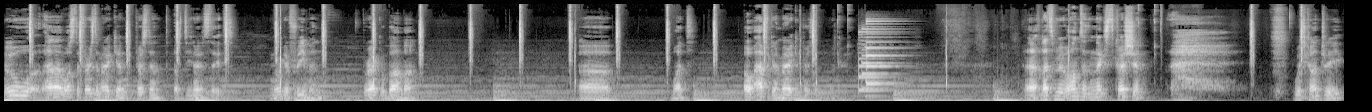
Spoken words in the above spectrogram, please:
Who uh, was the first American president of the United States? Morgan Freeman, Barack Obama, uh, what? Oh, African American president. Okay. Uh, let's move on to the next question. Which country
